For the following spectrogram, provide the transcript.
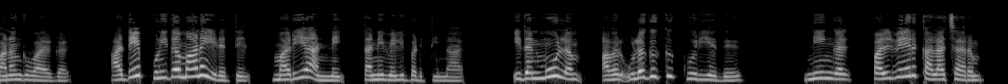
வணங்குவார்கள். அதே புனிதமான இடத்தில் மரிய அன்னை தன்னை வெளிப்படுத்தினார். இதன் மூலம் அவர் உலகுக்கு கூறியது நீங்கள் பல்வேறு கலாச்சாரம்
